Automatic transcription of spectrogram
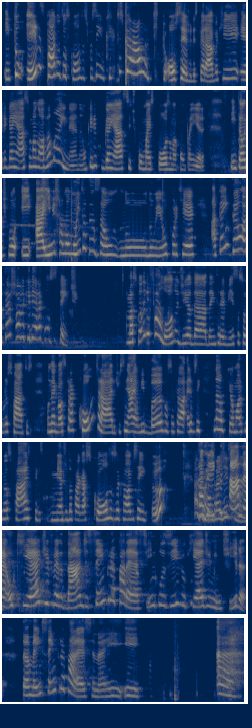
E tu, eles pagam tuas contas, tipo assim, o que que tu esperava? Que tu- ou seja, ele esperava que ele ganhasse uma nova mãe, né? Não que ele ganhasse, tipo, uma esposa, uma companheira. Então, tipo, e aí me chamou muita atenção no, no Will, porque até então eu até achava que ele era consistente. Mas quando ele falou no dia da, da entrevista sobre os fatos, o negócio que era contrário, tipo assim, ah, eu me banco, não sei o que lá. Ele falou assim, não, porque eu moro com meus pais, porque eles me ajudam a pagar as contas, não sei o que lá. Eu pensei, hã? Mas Mas é aí que tá, né? O que é de verdade sempre aparece. Inclusive, o que é de mentira também sempre aparece, né? E. e- Ah,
